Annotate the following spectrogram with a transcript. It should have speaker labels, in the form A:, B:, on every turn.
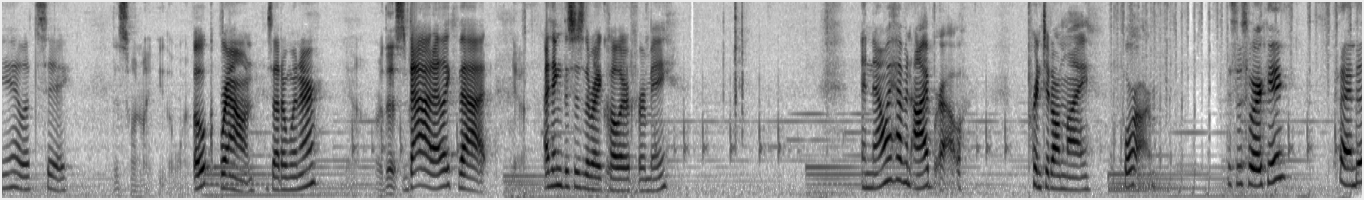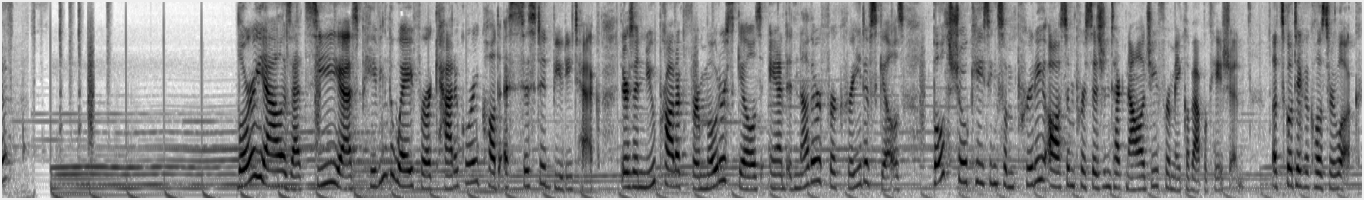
A: Yeah, let's see.
B: This one might be the one.
A: Oak brown. Is that a winner?
B: Yeah. Or this.
A: That, I like that.
B: Yeah.
A: I think this is the right color for me. And now I have an eyebrow printed on my forearm. This is working, kinda. L'Oreal is at CES paving the way for a category called assisted beauty tech. There's a new product for motor skills and another for creative skills, both showcasing some pretty awesome precision technology for makeup application. Let's go take a closer look.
